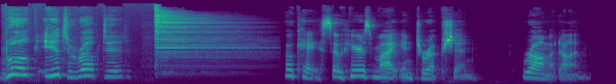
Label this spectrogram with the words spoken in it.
Book interrupted. Okay, so here's my interruption Ramadan.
